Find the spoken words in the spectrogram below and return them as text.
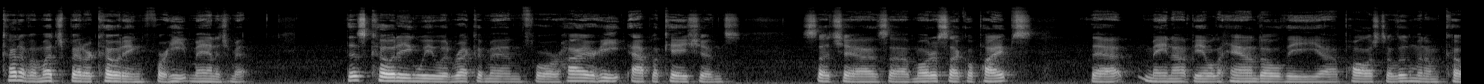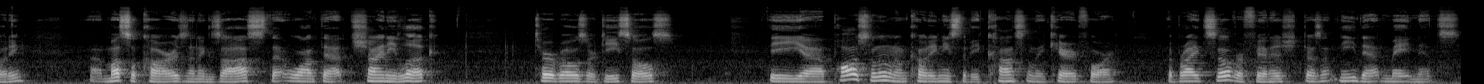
kind of a much better coating for heat management. This coating we would recommend for higher heat applications such as uh, motorcycle pipes that may not be able to handle the uh, polished aluminum coating uh, muscle cars and exhausts that want that shiny look, turbos or diesels. The uh, polished aluminum coating needs to be constantly cared for. The bright silver finish doesn't need that maintenance,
